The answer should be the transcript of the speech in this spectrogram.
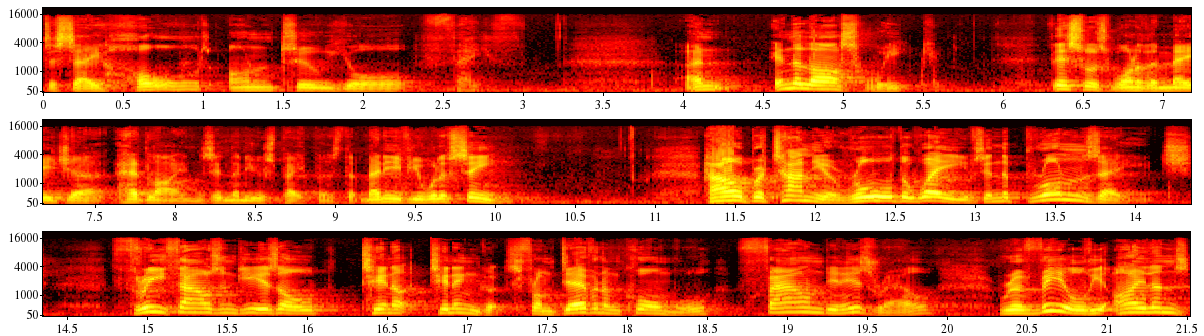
to say, hold on to your faith. And in the last week, this was one of the major headlines in the newspapers that many of you will have seen. How Britannia ruled the waves in the Bronze Age. 3,000 years old tin, tin ingots from Devon and Cornwall, found in Israel, reveal the island's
